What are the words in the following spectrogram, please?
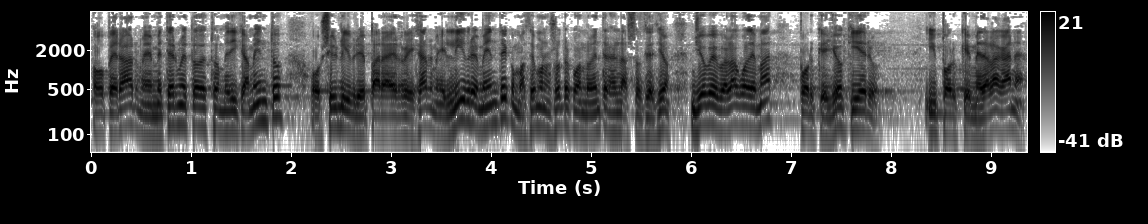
operarme, meterme todos estos medicamentos o soy libre para arriesgarme libremente, como hacemos nosotros cuando entras en la asociación. Yo bebo el agua de mar porque yo quiero y porque me da la gana.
